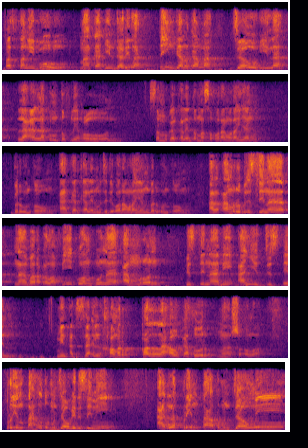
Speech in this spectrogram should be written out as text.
Fastanibuhu, maka hindarilah, tinggalkanlah, jauhilah la'allakum tuflihun. Semoga kalian termasuk orang-orang yang beruntung, agar kalian menjadi orang-orang yang beruntung. Al-amru bil istinab, na barakallahu fikum, huna amrun bistinabi ayyi juz'in min ajza'il khamr qalla au kathur. Masyaallah. Perintah untuk menjauhi di sini adalah perintah atau menjauhi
